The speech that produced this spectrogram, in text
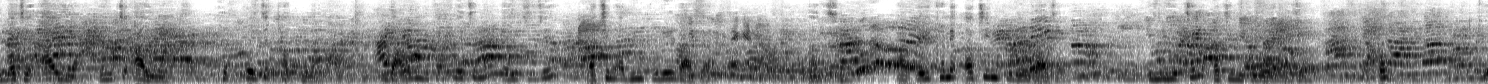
উঠেছে আইনা হচ্ছে আইনা খুব করেছে ঠাকুমা। দারুণ মেকআপ হয়েছে না? এই হচ্ছে যে অচিন অভিনপুরের রাজা। আচ্ছা আর এইখানে অচিনপুরের রাজা। ইনি হচ্ছেন অচিনপুরের রাজা। ও কি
